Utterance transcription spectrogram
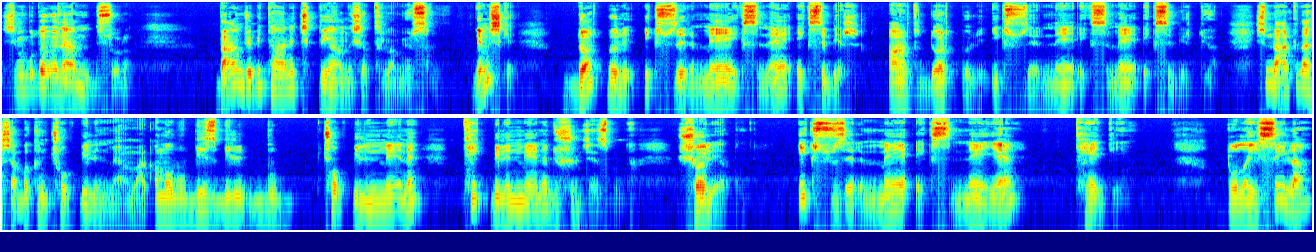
Şimdi bu da önemli bir soru. Daha önce bir tane çıktı yanlış hatırlamıyorsam. Demiş ki 4 bölü x üzeri m eksi n eksi 1 artı 4 bölü x üzeri n eksi m eksi 1 diyor. Şimdi arkadaşlar bakın çok bilinmeyen var ama bu biz bil, bu çok bilinmeyene tek bilinmeyene düşüreceğiz burada. Şöyle yapın. X üzeri m eksi n'ye t diyeyim. Dolayısıyla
